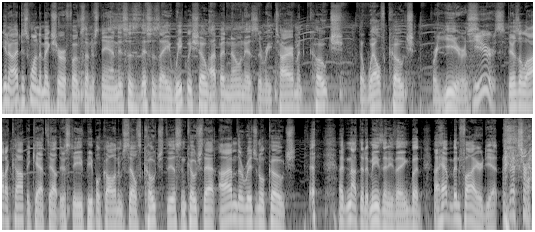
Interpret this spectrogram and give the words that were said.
you know, I just wanted to make sure folks understand this is this is a weekly show. I've been known as the retirement coach, the wealth coach for years. Years. There's a lot of copycats out there, Steve. People calling themselves coach this and coach that. I'm the original coach. Not that it means anything, but I haven't been fired yet. That's right.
